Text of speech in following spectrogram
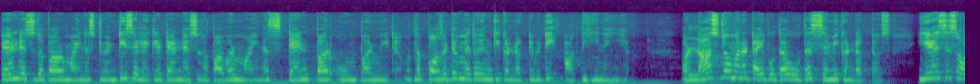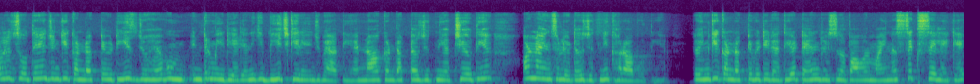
Ten raise the power minus twenty से लेके ten raise the power minus ten per ohm per मीटर मतलब पॉजिटिव में तो इनकी कंडक्टिविटी आती ही नहीं है। और लास्ट जो हमारा टाइप होता है, वो होता है सेमी कंडक्टर्स ये ऐसे सॉलिड्स होते हैं जिनकी कंडक्टिविटीज़ जो है वो इंटरमीडिएट यानी कि बीच की रेंज में आती है। ना कंडक्टर्स जितनी अच्छी होती हैं और ना इंसुलेटर्स जितनी ख़राब होती हैं। तो इनकी कंडक्टिविटी रहती है ten raise the power minus six से लेके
